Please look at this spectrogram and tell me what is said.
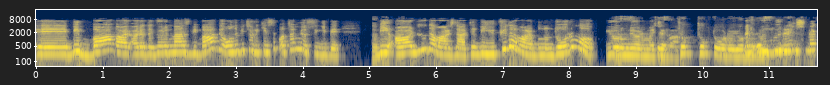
e, bir bağ var arada görünmez bir bağ ve onu bir türlü kesip atamıyorsun gibi. Tabii. Bir ağırlığı da var zaten, bir yükü de var bunun. Doğru mu yorumluyorum acaba? Çok çok doğru Hani yorumluyorsun ve özgürleşmek,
